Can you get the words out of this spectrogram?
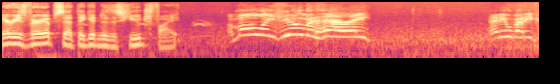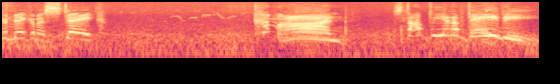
Harry is very upset. They get into this huge fight. I'm only human, Harry! Anybody can make a mistake. Come on! Stop being a baby!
